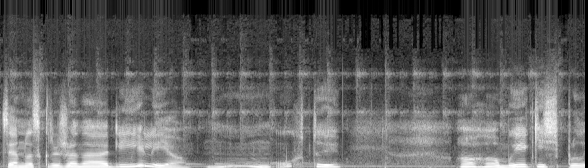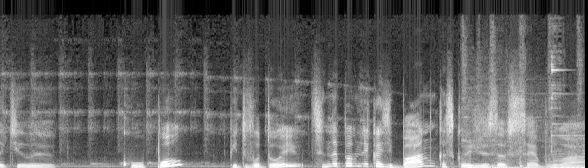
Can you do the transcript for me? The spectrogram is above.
Це в нас крижана лілія. м ух ти. Ага, ми якісь прилетіли купол під водою. Це, напевно, якась банка, скоріш за все, була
